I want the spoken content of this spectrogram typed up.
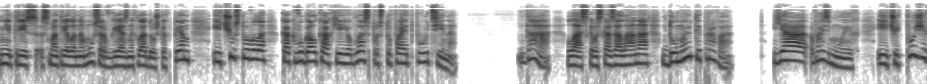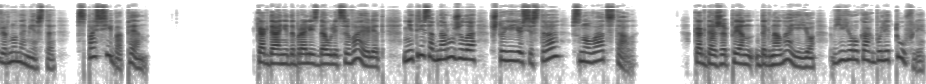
Нитрис смотрела на мусор в грязных ладошках Пен и чувствовала, как в уголках ее глаз проступает паутина. «Да», — ласково сказала она, — «думаю, ты права. Я возьму их и чуть позже верну на место. Спасибо, Пен». Когда они добрались до улицы Вайолет, Нитрис обнаружила, что ее сестра снова отстала. Когда же Пен догнала ее, в ее руках были туфли.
